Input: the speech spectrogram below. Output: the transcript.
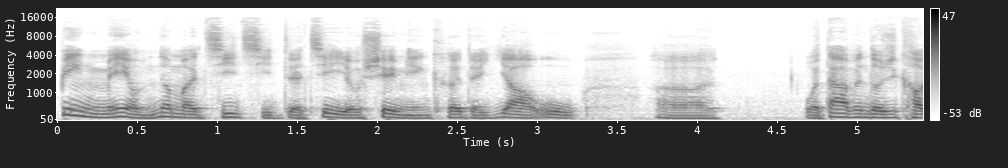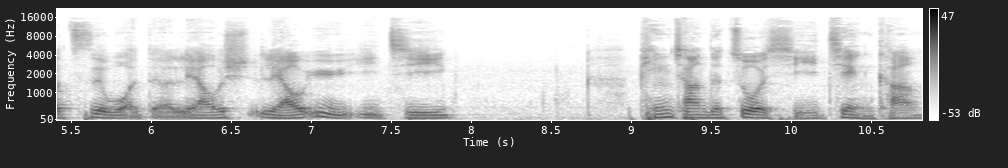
并没有那么积极的借由睡眠科的药物，呃，我大部分都是靠自我的疗疗愈以及。平常的作息健康，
